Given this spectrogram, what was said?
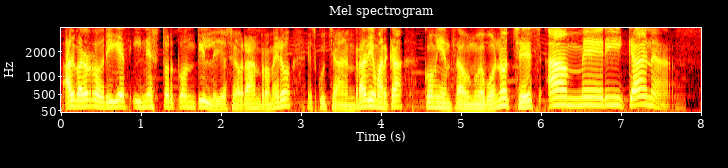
Álvaro Rodríguez y Néstor Contilde. Yo soy Abraham Romero. Escuchan Radio Marca. Comienza un nuevo Noches Americanas.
